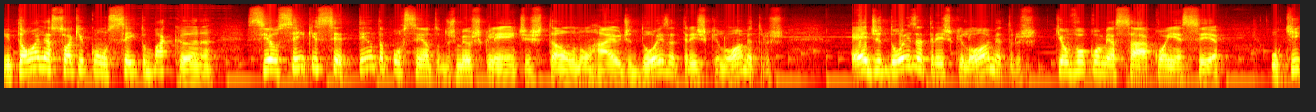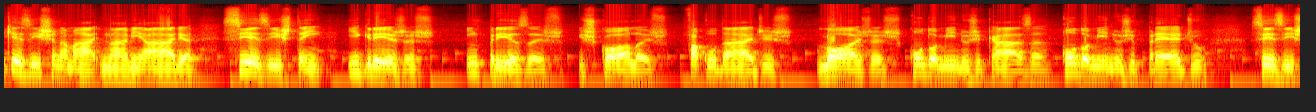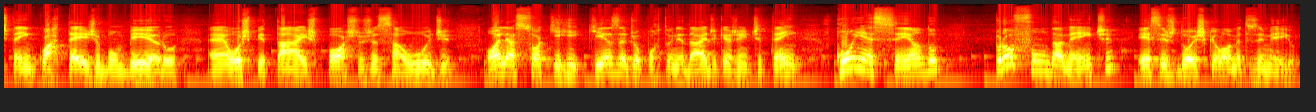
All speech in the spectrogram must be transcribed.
Então olha só que conceito bacana. Se eu sei que 70% dos meus clientes estão num raio de 2 a 3 quilômetros, é de 2 a 3 quilômetros que eu vou começar a conhecer o que, que existe na, na minha área, se existem igrejas, empresas, escolas, faculdades, lojas, condomínios de casa, condomínios de prédio, se existem quartéis de bombeiro, é, hospitais, postos de saúde. Olha só que riqueza de oportunidade que a gente tem conhecendo profundamente esses dois quilômetros e meio.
